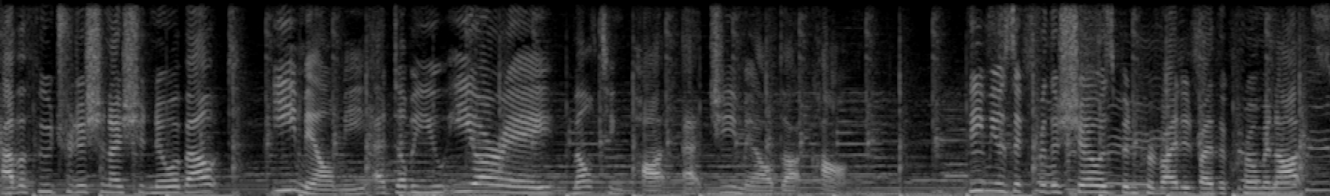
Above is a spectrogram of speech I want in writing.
Have a food tradition I should know about? Email me at werameltingpot at gmail.com. Theme music for the show has been provided by the Chromanauts.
